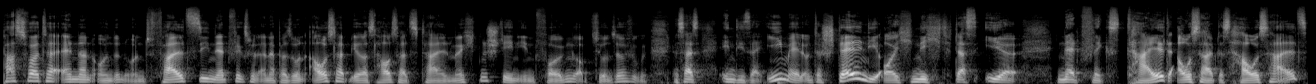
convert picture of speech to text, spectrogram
Passwörter ändern und und und. Falls Sie Netflix mit einer Person außerhalb Ihres Haushalts teilen möchten, stehen Ihnen folgende Optionen zur Verfügung. Das heißt, in dieser E-Mail unterstellen die euch nicht, dass ihr Netflix teilt außerhalb des Haushalts.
